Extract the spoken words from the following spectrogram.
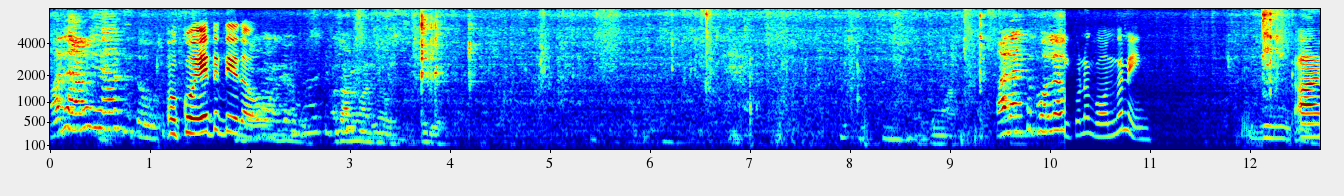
আরে আরও ইয়ে আছে তো ও কো এতে দিয়ে দাও। কোনো গন্ধ নেই? আর,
